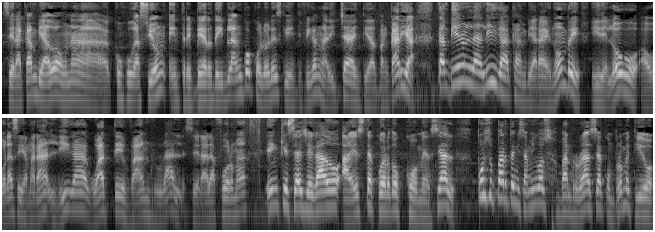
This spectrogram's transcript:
será cambiado a una conjugación entre verde y blanco, colores que identifican a dicha entidad bancaria. También la liga cambiará de nombre y de logo. Ahora se llamará Liga Guate Ban Rural. Será la forma en que se ha llegado a este acuerdo comercial. Por su parte, mis amigos, Ban Rural se ha comprometido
